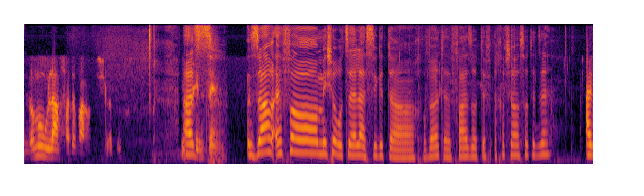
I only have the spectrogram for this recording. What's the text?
זה לא מאולף הדבר הזה של הגוף. אז זוהר, איפה מי שרוצה להשיג את החוברת היפה הזאת, איך אפשר לעשות את זה? אז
